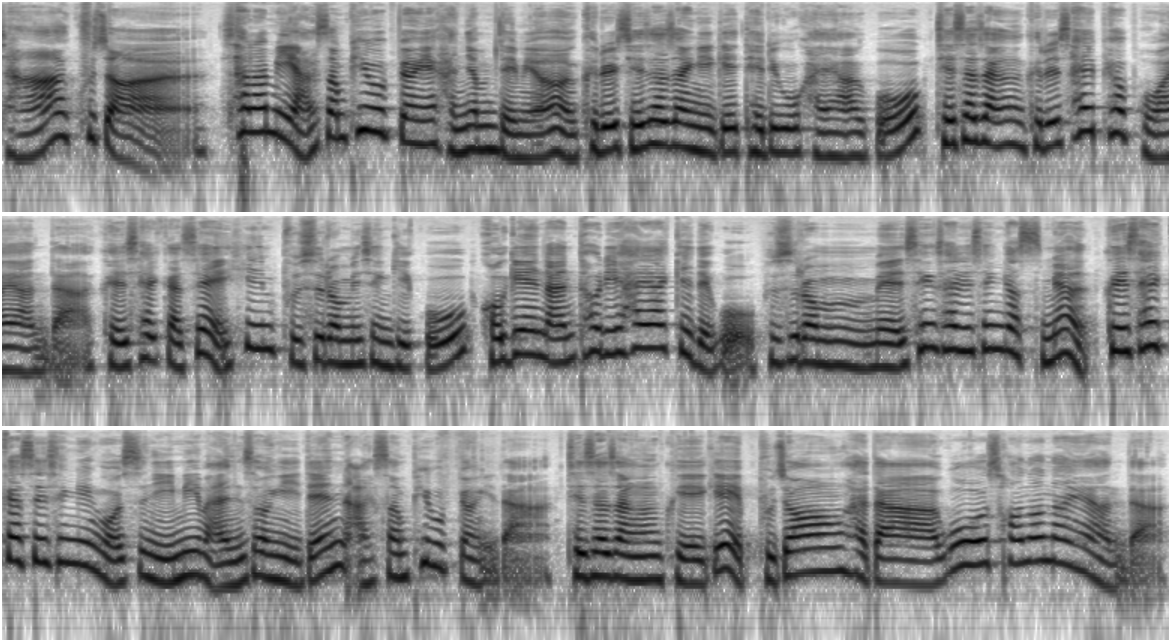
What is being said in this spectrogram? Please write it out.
자, 9절. 사람이 악성 피부병에 감염되면 그를 제사장에게 데리고 가야 하고 제사장은 그를 살펴보아야 한다. 그의 살갗에 흰 부스럼이 생기고 거기에 난 털이 하얗게 되고 부스럼에 생살이 생겼으면 그의 살갗에 생긴 것은 이미 만성이 된 악성 피부병이다. 제사장은 그에게 부정하다고 선언해야 한다.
